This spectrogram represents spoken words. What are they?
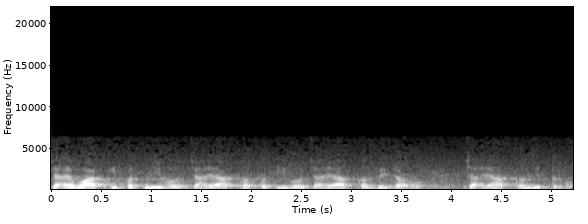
चाहे वो आपकी पत्नी हो, चाहे आपका पति हो, चाहे आपका बेटा हो, चाहे आपका मित्र हो।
